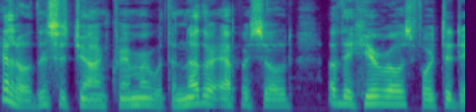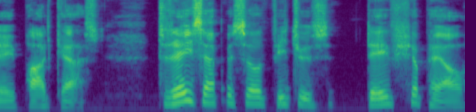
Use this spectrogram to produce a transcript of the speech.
Hello, this is John Kramer with another episode of the Heroes for Today podcast. Today's episode features Dave Chappelle,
